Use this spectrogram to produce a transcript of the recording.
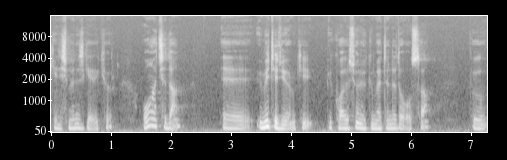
gelişmeniz gerekiyor. O açıdan e, ümit ediyorum ki bir koalisyon hükümetinde de olsa bu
